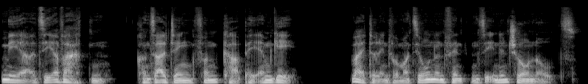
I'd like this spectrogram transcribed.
Mehr als Sie erwarten. Consulting von KPMG. Weitere Informationen finden Sie in den Show Notes.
